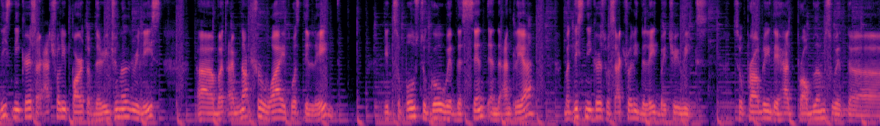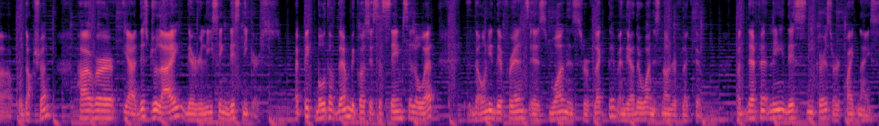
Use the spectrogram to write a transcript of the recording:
These sneakers are actually part of the regional release, uh, but I'm not sure why it was delayed. It's supposed to go with the Synth and the Antlia, but these sneakers was actually delayed by three weeks. So probably they had problems with the production. However, yeah, this July they're releasing these sneakers. I picked both of them because it's the same silhouette. The only difference is one is reflective and the other one is non-reflective. But definitely these sneakers are quite nice.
